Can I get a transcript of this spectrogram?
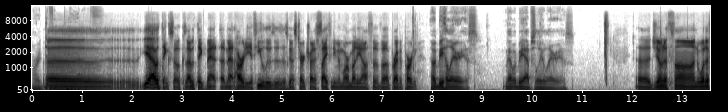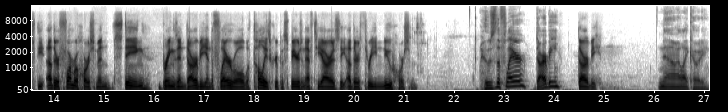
Or a different Uh, yeah, I would think so because I would think Matt uh, Matt Hardy, if he loses, is going to start trying to siphon even more money off of uh, Private Party. That would be hilarious. That would be absolutely hilarious. Uh, Jonathan, what if the other former horseman, Sting, brings in Darby in the Flair role with Tully's group of Spears and FTR as the other three new horsemen? Who's the Flair? Darby? Darby. No, I like Cody.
